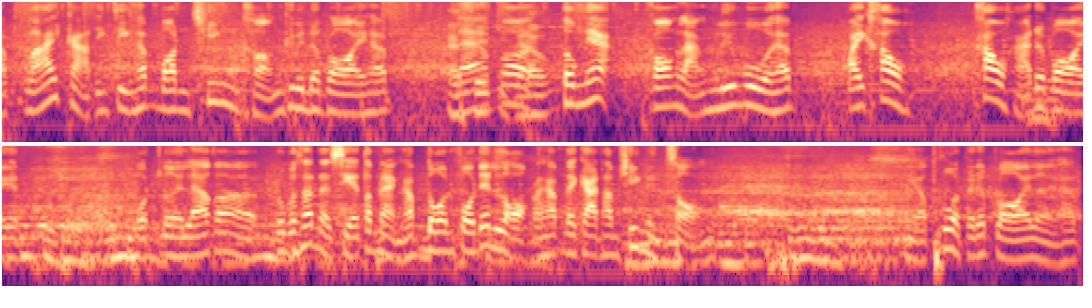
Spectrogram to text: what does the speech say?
ครับร้ายกาจจริง ๆ ครับบอลชิ่งของคิวินเดอร์บรอยน์ครับแอสแล้วซิสต์อีก็กแล้วตรงเนี้ยกองหลังลิเวอร์พูลครับ ไปเข้าเข้าหาเดอร์บรอยน์กันหมดเลยแล้วก็โรเบอร์สันเนี่ยเสียตำแหน่งครับ โดนโฟเดนหลอกนะครับ ในการทำชิ่ง 1-2เนี่ยครับพรวดไปเรียบร้อยเลยครับ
